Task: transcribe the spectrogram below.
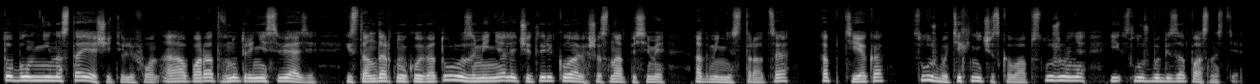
То был не настоящий телефон, а аппарат внутренней связи, и стандартную клавиатуру заменяли четыре клавиши с надписями «Администрация», «Аптека», служба технического обслуживания и служба безопасности.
